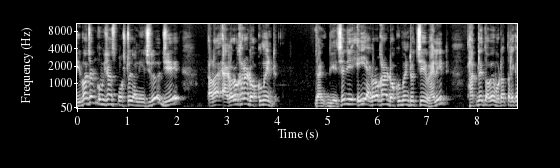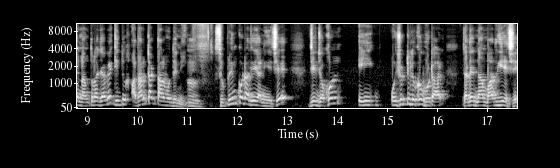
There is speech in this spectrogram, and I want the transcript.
নির্বাচন কমিশন স্পষ্ট জানিয়েছিল যে তারা এগারোখানা ডকুমেন্ট দিয়েছে যে এই এগারোখানা ডকুমেন্ট হচ্ছে ভ্যালিড থাকলে তবে ভোটার তালিকার নাম তোলা যাবে কিন্তু আধার কার্ড তার মধ্যে নেই। সুপ্রিম কোর্ট আজকে জানিয়েছে যে যখন এই পঁয়ষট্টি লক্ষ ভোটার যাদের নাম বাদ গিয়েছে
